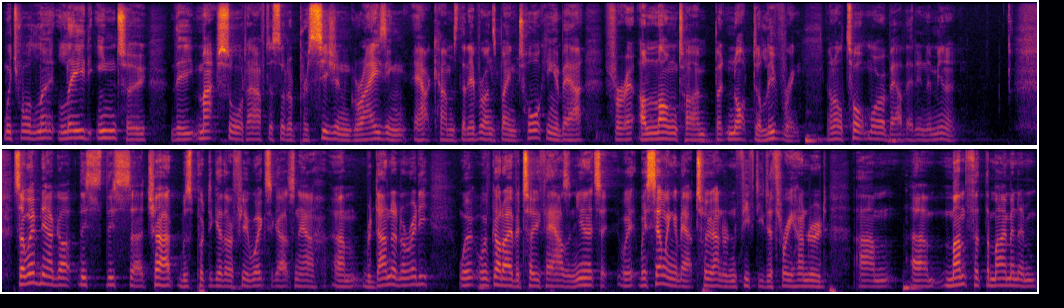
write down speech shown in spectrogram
which will le lead into the much sought after sort of precision grazing outcomes that everyone's been talking about for a long time, but not delivering. And I'll talk more about that in a minute. So we've now got this, this uh, chart was put together a few weeks ago. It's now um, redundant already. We have got over 2,000 units. We're, selling about 250 to 300 um, um, month at the moment, and,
